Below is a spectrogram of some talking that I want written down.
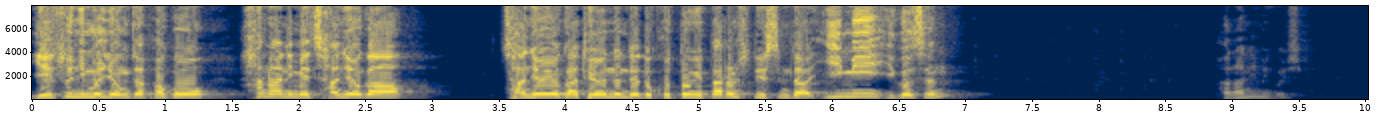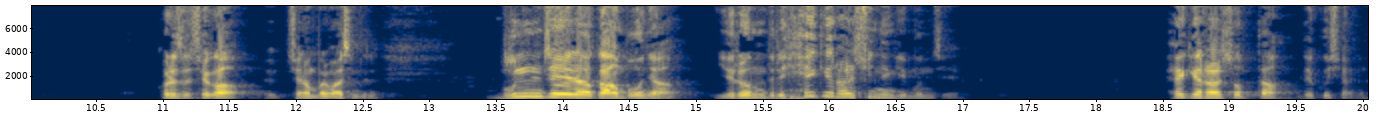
예수님을 영접하고 하나님의 자녀가 자녀가 되었는데도 고통이 따를 수도 있습니다. 이미 이것은 하나님의 것입니다. 그래서 제가 지난번에 말씀드린 문제가 뭐냐? 여러분들이 해결할 수 있는 게 문제예요. 해결할 수 없다. 내 것이 아니야.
